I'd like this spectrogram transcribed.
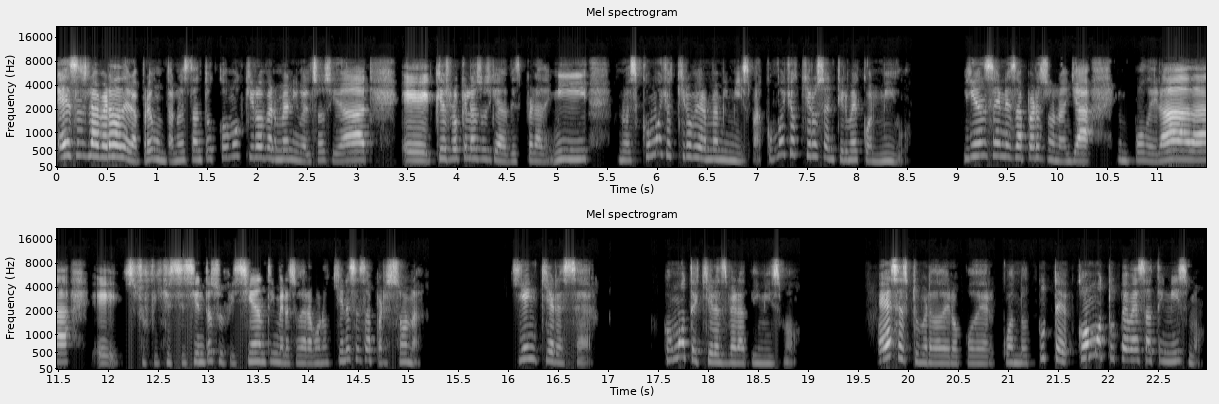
Esa es la verdadera pregunta, no es tanto cómo quiero verme a nivel sociedad, eh, qué es lo que la sociedad espera de mí, no es cómo yo quiero verme a mí misma, cómo yo quiero sentirme conmigo. Piensa en esa persona ya empoderada, eh, que se siente suficiente y merecedora. Bueno, ¿quién es esa persona? ¿Quién quiere ser? ¿Cómo te quieres ver a ti mismo? Ese es tu verdadero poder, cuando tú te, cómo tú te ves a ti mismo.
